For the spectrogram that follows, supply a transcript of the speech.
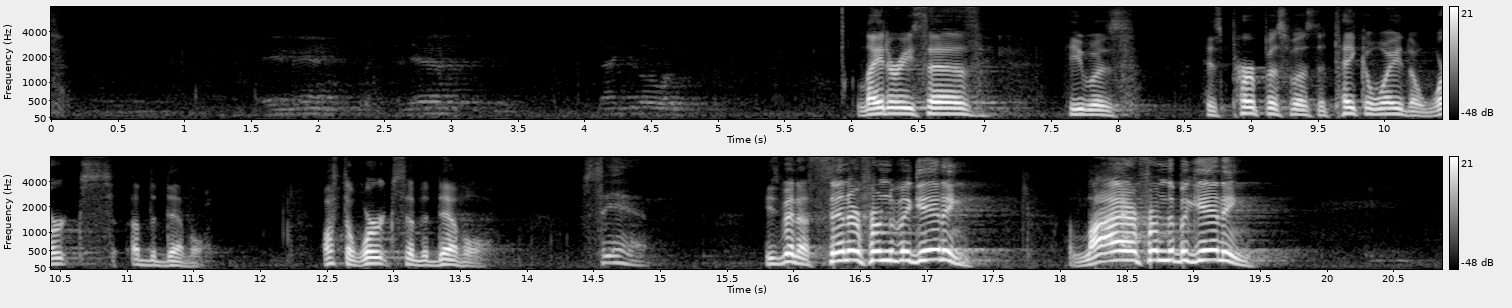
Later he says he was his purpose was to take away the works of the devil. What's the works of the devil? Sin. He's been a sinner from the beginning, a liar from the beginning.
